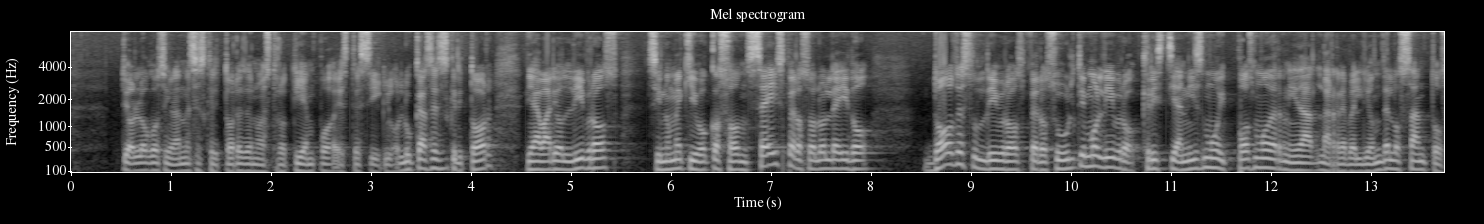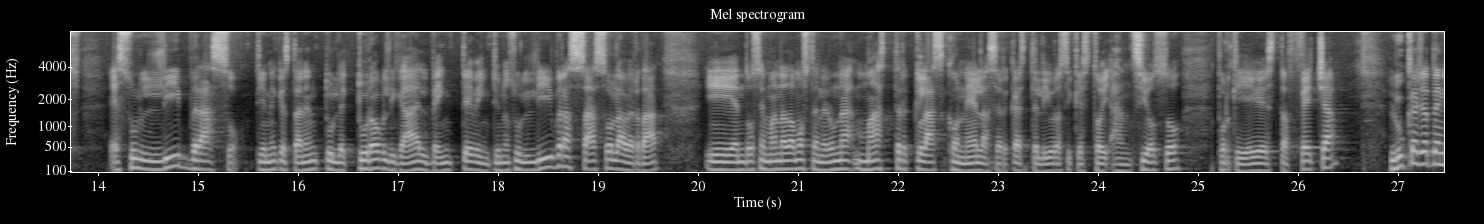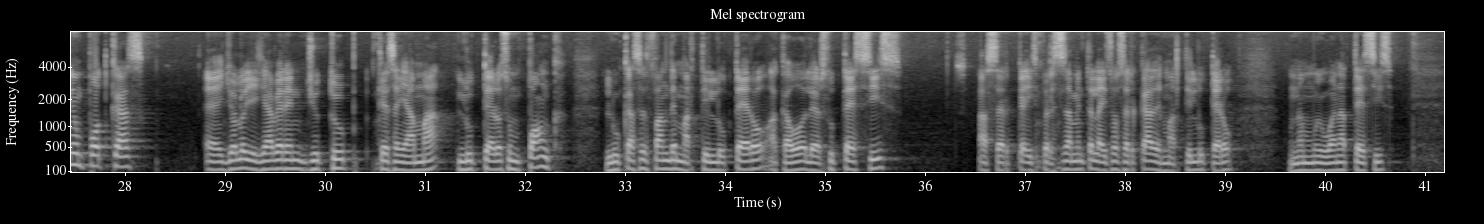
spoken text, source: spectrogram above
teólogos y grandes escritores de nuestro tiempo, de este siglo. Lucas es escritor, tiene varios libros, si no me equivoco son seis, pero solo he leído dos de sus libros, pero su último libro, Cristianismo y Posmodernidad, La Rebelión de los Santos, es un librazo. Tiene que estar en tu lectura obligada el 2021. Es un librazazo, la verdad. Y en dos semanas vamos a tener una masterclass con él acerca de este libro, así que estoy ansioso porque llegue esta fecha. Lucas ya tenía un podcast, eh, yo lo llegué a ver en YouTube, que se llama Lutero es un punk. Lucas es fan de Martín Lutero, acabo de leer su tesis, acerca, y precisamente la hizo acerca de Martín Lutero, una muy buena tesis.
